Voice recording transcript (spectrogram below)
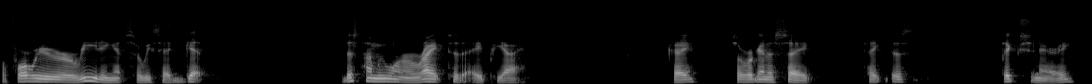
Before we were reading it, so we said get. But this time we want to write to the API. Okay, so we're going to say take this dictionary,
